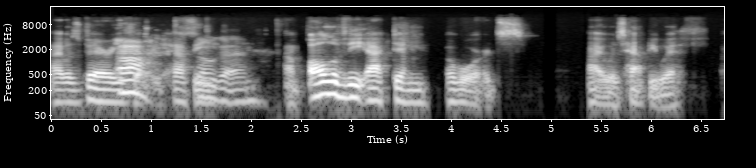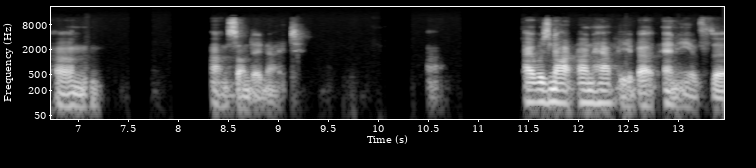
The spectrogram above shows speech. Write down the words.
i was very ah, very happy so good. um, all of the acting awards i was happy with um, on sunday night Uh, i was not unhappy about any of the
